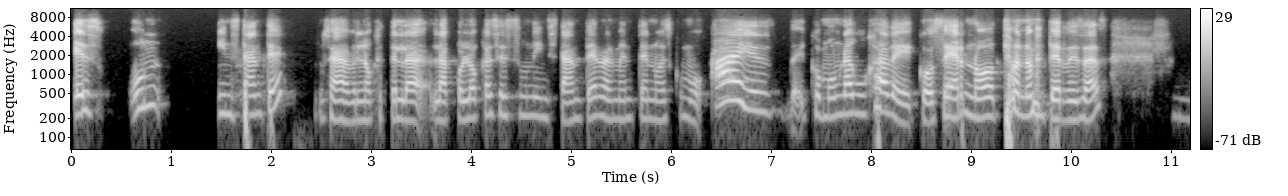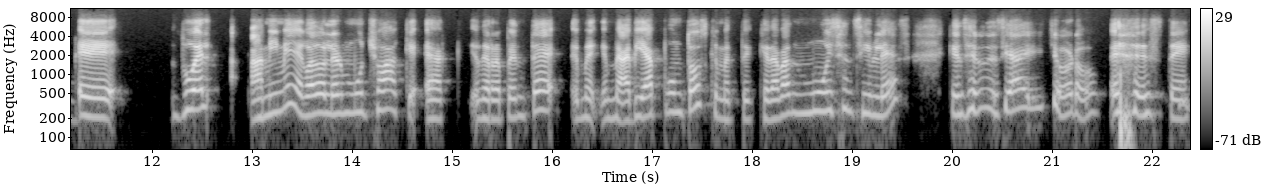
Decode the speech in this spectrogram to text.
es un instante, o sea, en lo que te la, colocas es un instante, realmente no es como, ay, es como una aguja de coser, no te van a meter de esas. Eh, duele, a mí me llegó a doler mucho a que, de repente me, había puntos que me quedaban muy sensibles, que en serio decía, ay, lloro, este,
